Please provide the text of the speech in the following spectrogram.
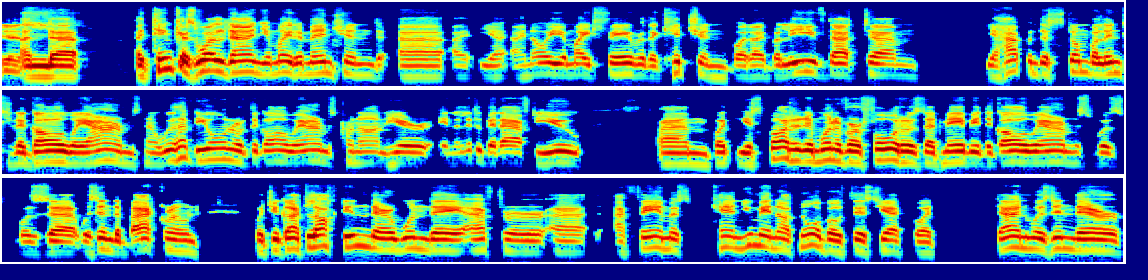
Yes. And uh, I think as well, Dan, you might have mentioned. Uh, I, yeah, I know you might favour the kitchen, but I believe that. Um, you happen to stumble into the Galway Arms. Now we'll have the owner of the Galway Arms come on here in a little bit after you, um, but you spotted in one of our photos that maybe the Galway Arms was was uh, was in the background. But you got locked in there one day after uh, a famous Ken. You may not know about this yet, but Dan was in there.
